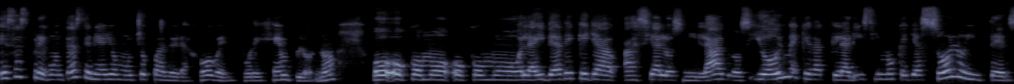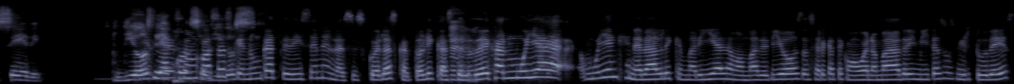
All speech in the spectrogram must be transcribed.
Esas preguntas tenía yo mucho cuando era joven, por ejemplo, ¿no? O, como, o como la idea de que ella hacía los milagros y hoy me queda clarísimo que ella solo intercede. Dios le ha concedido. Son cosas que nunca te dicen en las escuelas católicas, te lo dejan muy, muy en general de que María, la mamá de Dios, acércate como buena madre, imita sus virtudes,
